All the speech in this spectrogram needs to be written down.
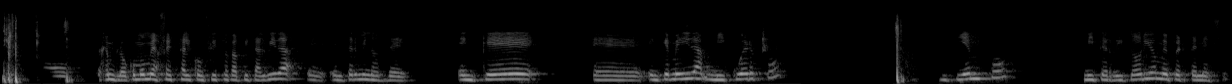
por ejemplo, cómo me afecta el conflicto capital-vida eh, en términos de en qué, en qué medida mi cuerpo, mi tiempo, mi territorio me pertenece.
